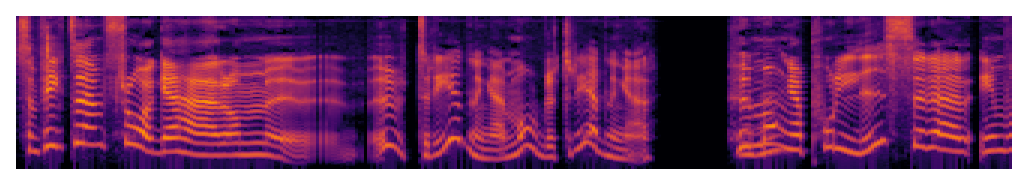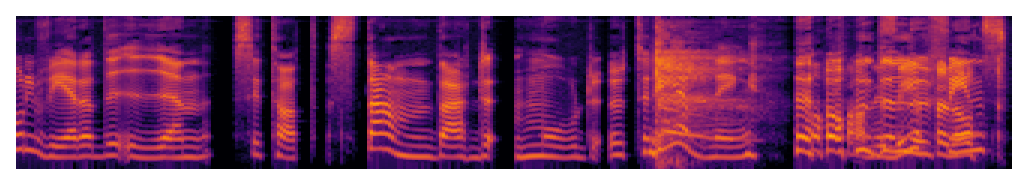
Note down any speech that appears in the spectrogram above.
Sen fick du en fråga här om eh, utredningar, mordutredningar. Hur Mhm. många poliser är involverade i en citat standardmordutredning? Vad fan om, det nu något? finns,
